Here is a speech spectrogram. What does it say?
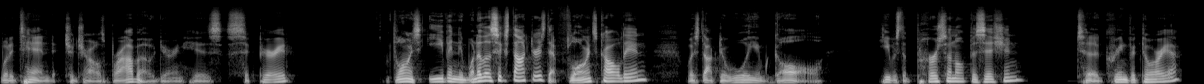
would attend to Charles Bravo during his sick period. Florence, even one of those six doctors that Florence called in was Dr. William Gall. He was the personal physician to Queen Victoria.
